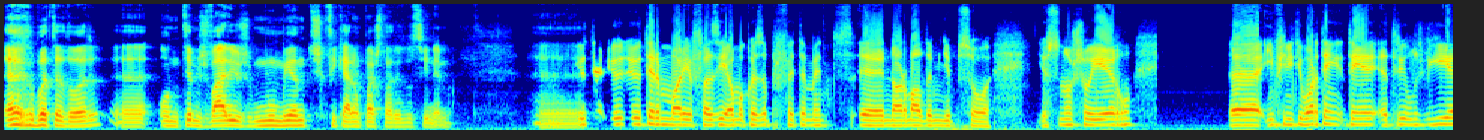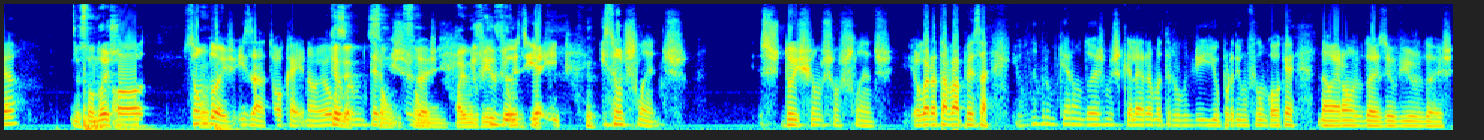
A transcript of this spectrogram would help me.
ah, arrebatador, ah, onde temos vários momentos que ficaram para a história do cinema. Ah, Eu ter, eu- eu ter memória fuzzy é uma coisa perfeitamente eh, normal da minha pessoa. Eu, se não estou erro, eh, Infinity War tem, tem a trilogia. são dois? ou- são dois, exato, ok. Não, eu lembro-me de ter são, visto os dois. Eu vi 20 os dois e, e- e são excelentes. Esses dois filmes são excelentes. Eu agora estava a pensar, eu lembro-me que eram dois, mas se calhar era uma trilogia e eu perdi um filme qualquer. Não, eram os dois, eu vi os dois.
